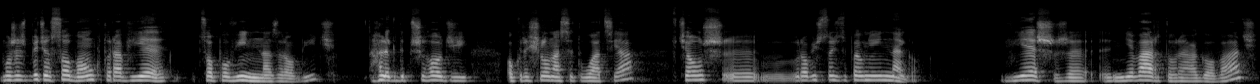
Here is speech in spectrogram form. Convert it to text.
możesz być osobą, która wie, co powinna zrobić, ale gdy przychodzi określona sytuacja, wciąż y, robisz coś zupełnie innego. Wiesz, że nie warto reagować,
